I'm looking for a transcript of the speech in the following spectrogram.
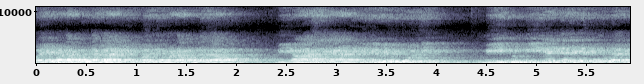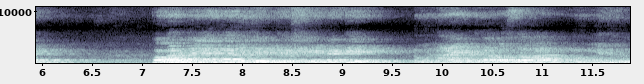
భయపడకుండా ఇబ్బంది పడకుండా మీ ఆశయాన్ని నిలబెట్టుకోండి మీకు మీరే ధైర్యంగా ఉండాలి పవన్ కళ్యాణ్ గారు చెప్పిన విషయం ఏంటంటే నువ్వు నాయకుడిగా వస్తావా నువ్వు ఎదురు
